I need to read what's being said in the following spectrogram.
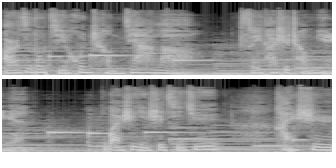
儿子都结婚成家了，所以他是成年人。不管是饮食起居，还是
